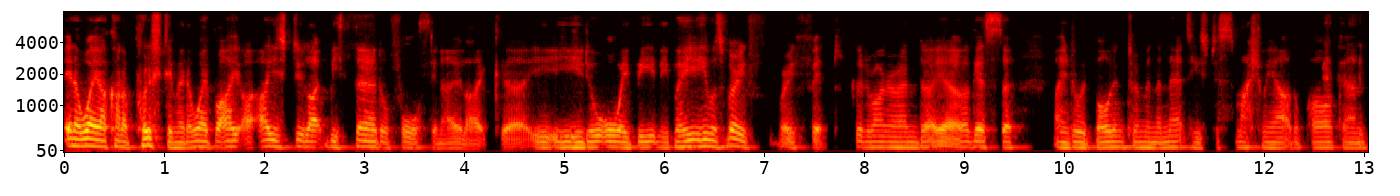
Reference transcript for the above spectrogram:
in a way, I kind of pushed him in a way. But I, I used to like be third or fourth, you know, like uh, he, would always beat me. But he, he was very, very fit, good runner, and uh, yeah, I guess. Uh, I enjoyed bowling to him in the net. He just smashed me out of the park. And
